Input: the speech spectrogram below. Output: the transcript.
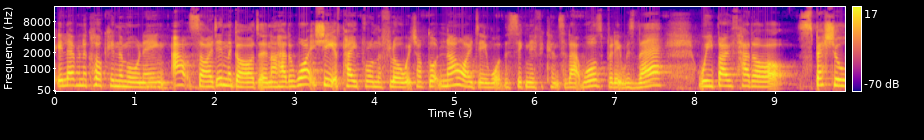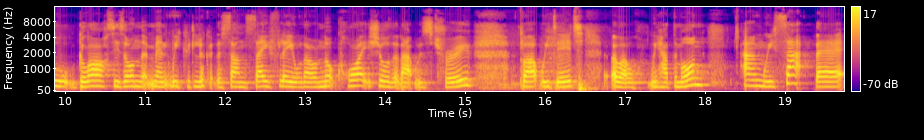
11 o'clock in the morning, outside in the garden. I had a white sheet of paper on the floor, which I've got no idea what the significance of that was, but it was there. We both had our special glasses on that meant we could look at the sun safely, although I'm not quite sure that that was true, but we did. Oh, well, we had them on, and we sat there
